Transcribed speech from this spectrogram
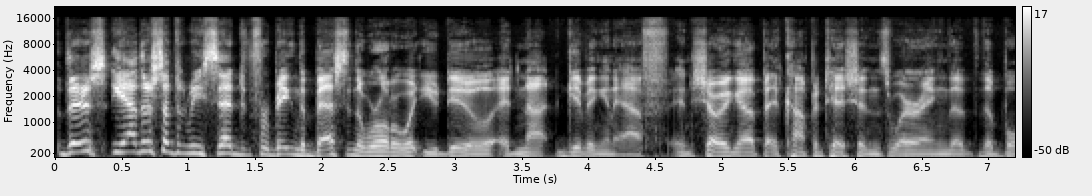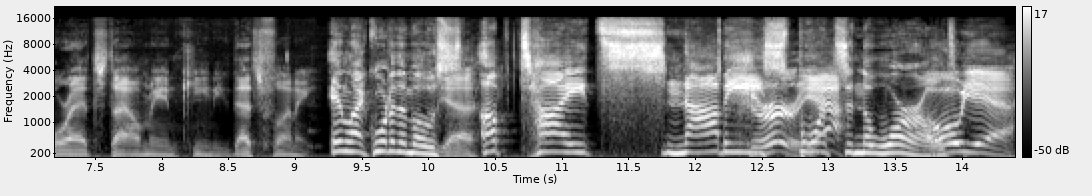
there's yeah, there's something to be said for being the best in the world at what you do and not giving an F and showing up at competitions wearing the the Borat style mankini. That's funny. in like one of the most Yeah. uptight snobby Sure, sports yeah. in the world Oh yeah.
